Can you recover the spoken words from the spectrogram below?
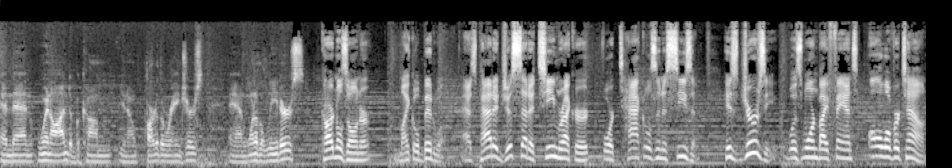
and then went on to become, you know, part of the Rangers and one of the leaders. Cardinals owner Michael Bidwill, as Pat had just set a team record for tackles in a season. His jersey was worn by fans all over town.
